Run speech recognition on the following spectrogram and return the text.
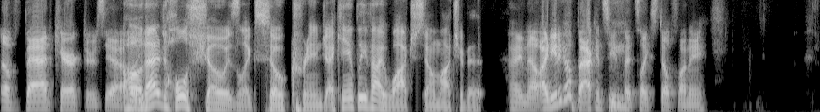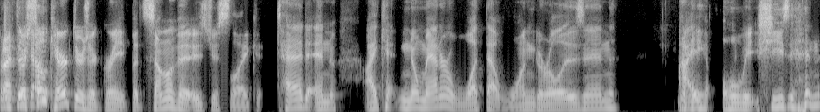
of bad characters. Yeah. Oh, that whole show is like so cringe. I can't believe I watched so much of it. I know. I need to go back and see if it's like still funny. But I there's some characters are great, but some of it is just like Ted and I can't. No matter what that one girl is in, I always she's in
